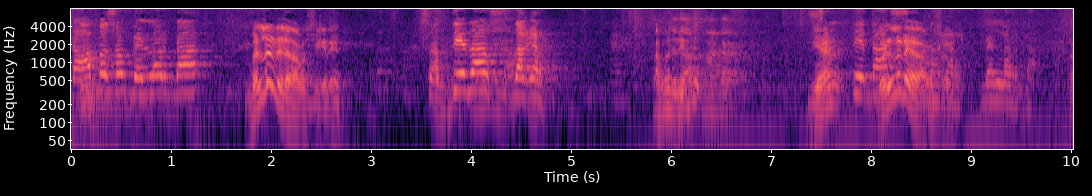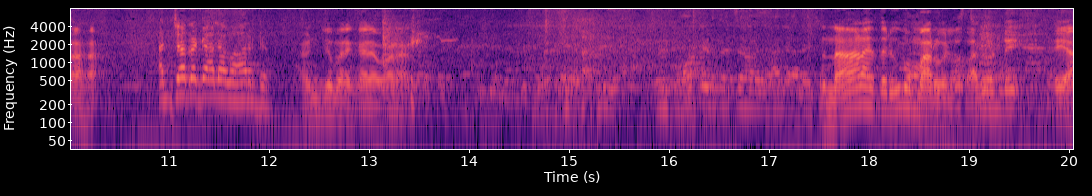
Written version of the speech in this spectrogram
താമസം വെള്ളർഡ. സത്യദാസ് നഗർ. അപ്പൊ നിങ്ങൾ ഞാൻ താമസം. ആഹാ. അഞ്ചരകാല വാർഡ്. അഞ്ചു മരം വാർഡാണ്. നാളത്തെ രൂപം മാറുമല്ലോ. അതുകൊണ്ട് ഏയാ.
